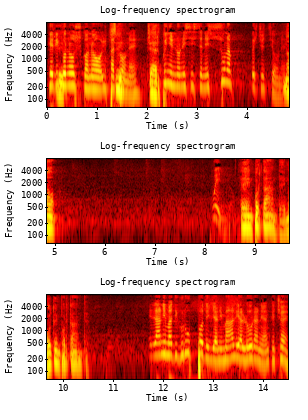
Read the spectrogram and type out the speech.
Che riconoscono il padrone? Sì, certo. Quindi non esiste nessuna percezione? No. Quello. È importante, è molto importante. E l'anima di gruppo degli animali allora neanche c'è?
